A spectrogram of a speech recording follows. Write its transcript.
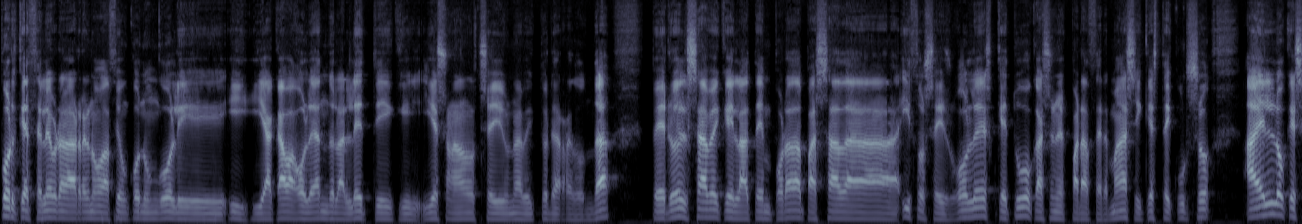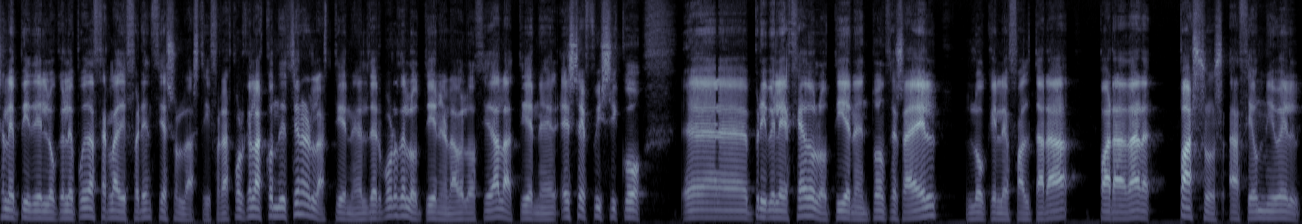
porque celebra la renovación con un gol y, acaba goleando el Athletic y, y, es una noche y una victoria redonda. Pero él sabe que la temporada pasada hizo seis goles, que tuvo ocasiones para hacer más y que este curso a él lo que se le pide y lo que le puede hacer la diferencia son las cifras, porque las condiciones las tiene, el desborde lo tiene, la velocidad la tiene, ese físico eh, privilegiado lo tiene. Entonces a él lo que le faltará para dar pasos hacia un nivel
